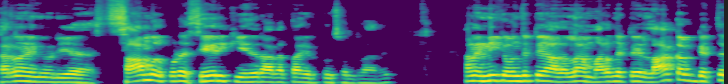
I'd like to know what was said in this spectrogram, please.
கருணாநிதியுடைய சாம்பல் கூட சேரிக்கு எதிராகத்தான் இருக்குன்னு சொல்கிறாரு ஆனால் இன்னைக்கு வந்துட்டு அதெல்லாம் மறந்துட்டு லாக்அப் டெத்தை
